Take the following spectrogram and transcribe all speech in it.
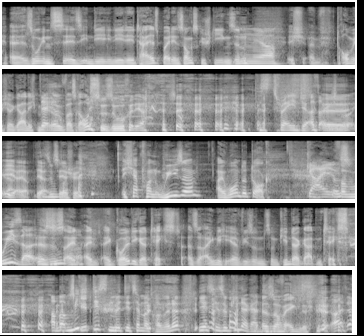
äh, so ins, äh, in, die, in die Details bei den Songs gestiegen sind. Ja. Ich äh, traue mich ja gar nicht mehr, Ja, ja. irgendwas rauszusuchen. ja, Das Stranger. Also äh, ja, ja, ja sehr schön. Ich habe von Weezer I Want a Dog. Geil, vom Weezer. Es ist ein, ein, ein goldiger Text, also eigentlich eher wie so ein, so ein Kindergartentext. Aber mich dissen mit Dezemberträume, ne? Jetzt hier so Kindergarten. Das ist auf Englisch. also,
